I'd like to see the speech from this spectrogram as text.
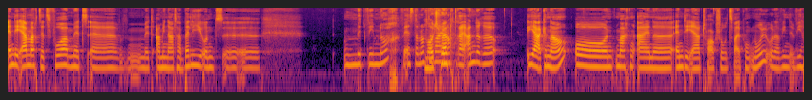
NDR macht es jetzt vor mit, äh, mit Aminata Belli und äh, äh mit wem noch? Wer ist da noch Motrip. dabei? Noch drei andere. Ja, genau. Und machen eine NDR Talkshow 2.0 oder wie, wie,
